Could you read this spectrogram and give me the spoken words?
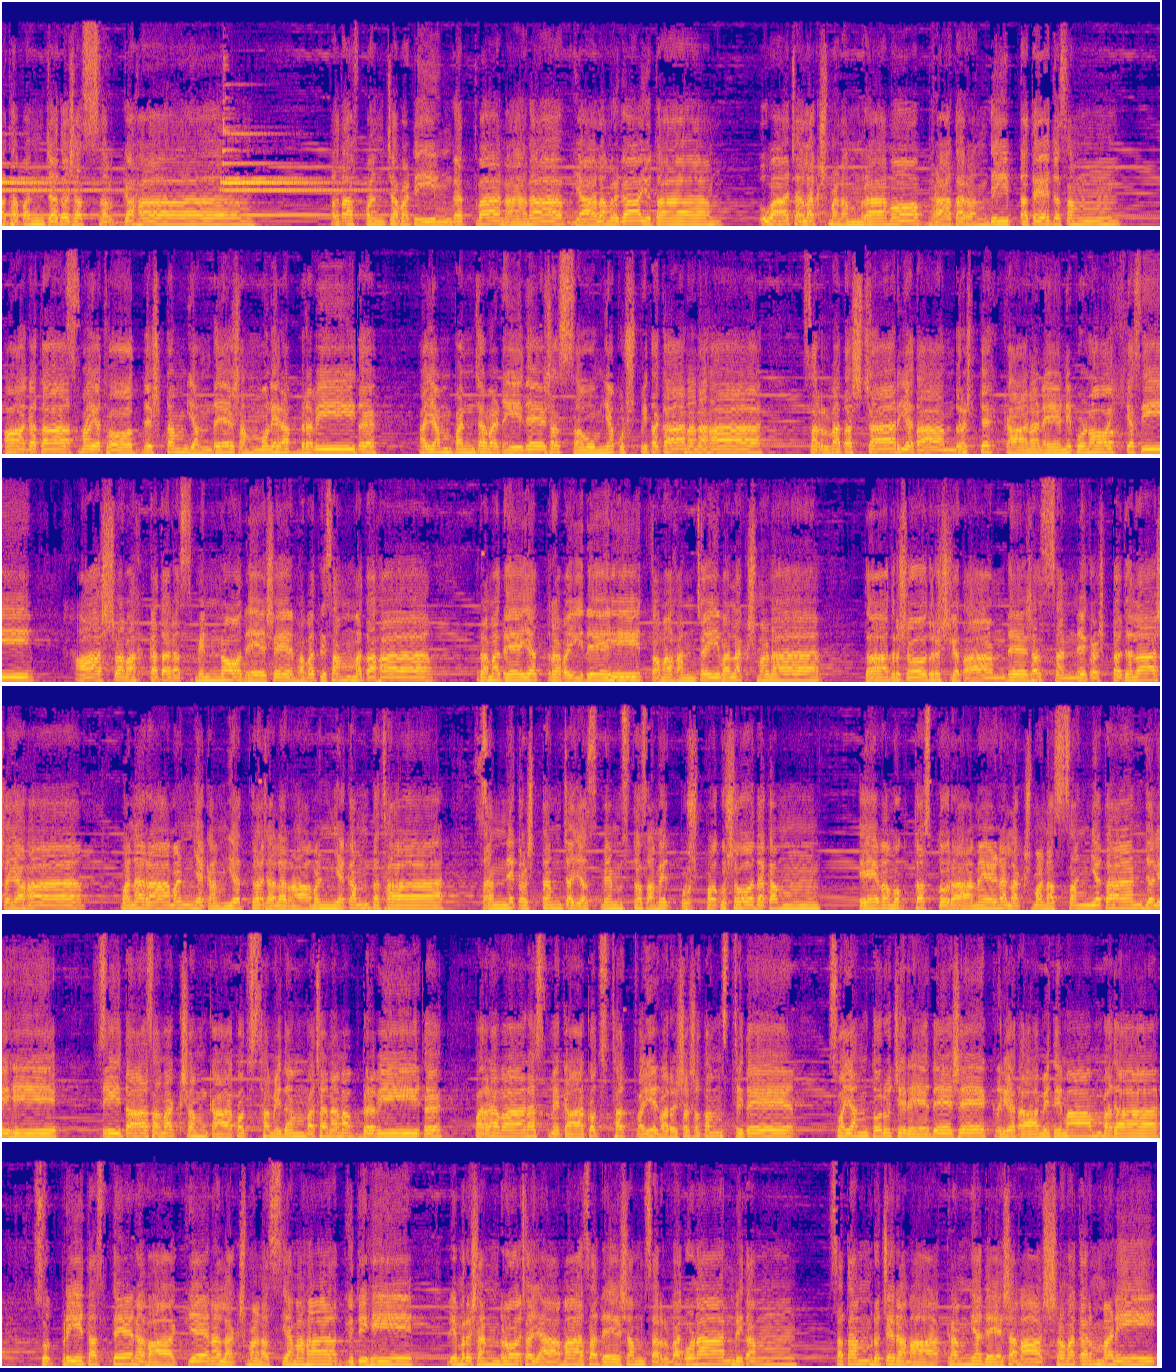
अथ पञ्चदशः सर्गः। ततः पञ्चवटीम् गत्वा नानाव्यालमृगायुता उवाच लक्ष्मणम् रामो भ्रातरम् दीप्ततेजसम्। आगता स्म यथोद्दिष्टम् यम् देशम् मुनिरब्रवीत्। अयम् पञ्चवटी देशः सौम्यपुष्पितकाननः। सर्वतश्चार्यताम् दृष्टिः कानने निपुणो ह्यसि आश्रमः कतरस्मिन्नो देशे भवति सम्मतः। रमते यत्र वैदेही त्वमहम् चैव लक्ष्मण। तादृशो दृश्यताम् देशः सन्निकृष्टजलाशयः। वनरामण्यकम् यत्र जलरामण्यकम् तथा। सन्निकृष्टम् च यस्मिंस्तु समित्पुष्पकुशोदकम् एवमुक्तस्तु रामेण लक्ष्मणः संयताञ्जलिः सीतासमक्षम् काकुत्स्थमिदम् वचनमब्रवीत्। परवानस्मि काकुत्स्थ त्वयि वर्षशतम् स्थिते। स्वयम् तु रुचिरे देशे क्रियतामिति माम् वद। सुप्रीतस्तेन वाक्येन लक्ष्मणस्य महाद्युतिः। विमृशन् रोचयामास देशम् सर्वगुणान्वितम्। सतम् रुचिरमाक्रम्य देशमाश्रमकर्मणि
